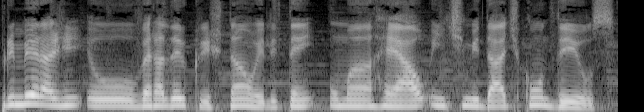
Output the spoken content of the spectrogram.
Primeiro, gente, o verdadeiro cristão ele tem uma real intimidade com Deus.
